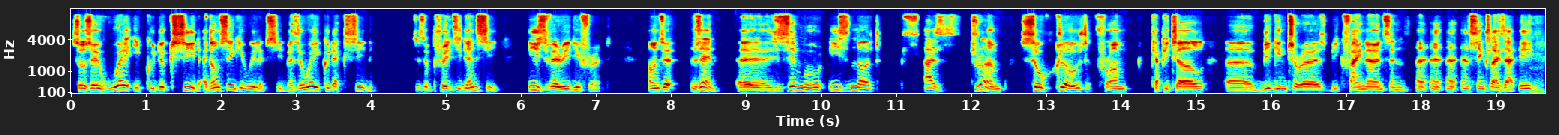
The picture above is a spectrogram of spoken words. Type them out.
So the way he could exceed, I don't think he will exceed, but the way he could accede to the presidency is very different. On the, then, uh, Zemmour is not, as Trump, so close from capital, uh, big interest, big finance, and, and, and things like that. mm.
